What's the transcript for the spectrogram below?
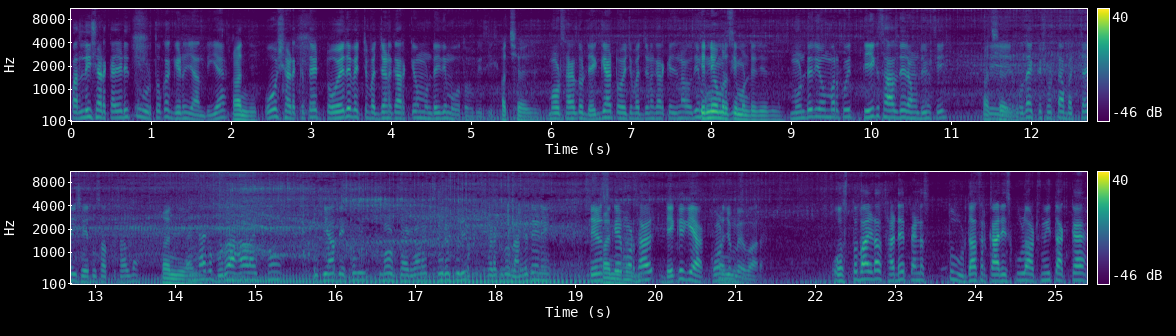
ਪਰਲੀ ਸੜਕ ਆ ਜਿਹੜੀ ਧੂੜ ਤੋਂ ਘੱਗੇ ਨੂੰ ਜਾਂਦੀ ਹੈ ਹਾਂਜੀ। ਉਹ ਸੜਕ ਤੇ ਟੋਏ ਦੇ ਵਿੱਚ ਵੱਜਣ ਕਰਕੇ ਉਹ ਮੁੰਡੇ ਦੀ ਮੌਤ ਹੋ ਗਈ ਸੀ। ਅੱਛਾ ਜੀ। ਮੋਟਰਸਾਈਕਲ ਤੋਂ ਡਿੱਗ ਗਿਆ ਟੋਏ 'ਚ ਵੱਜਣ ਕਰਕੇ ਜਨਾਬ ਉਹਦੀ ਕਿੰਨੀ ਉਮਰ ਸੀ ਮੁੰਡੇ ਦੀ ਉਹਦੀ? ਮੁੰਡੇ ਦੀ ਉਮਰ ਕੋਈ 30 ਕੁ ਸਾਲ ਦੇ ਰਾਉਂਡਿੰਗ ਸੀ। ਅੱਛਾ ਜੀ। ਉਹਦਾ ਇੱਕ ਛੋਟਾ ਬੱਚਾ ਹੀ 6 ਤੋਂ 7 ਸਾਲ ਦਾ। ਹਾਂਜੀ ਇੰਨਾ ਕੁ ਬੁਰਾ ਹਾਲ ਆ ਇੱਥੋਂ। ਤੁਸੀਂ ਆ ਦੇਖੋ ਵੀ ਮੋਟਰਸਾਈਕਲ ਵਾਲੇ ਪੂਰੇ ਪੂਰੀ ਸੜਕ ਤੋਂ ਲੰਘਦੇ ਨੇ। ਹਾਂਜੀ, ਕੇ। ਮੋਟਰਸਾਈਕਲ ਡਿੱਗ ਗਿਆ ਕੌਣ ਜ਼ਿੰਮੇਵਾਰ? ਹੈ ਉਸ ਤੋਂ ਬਾਅਦ ਜਿਹੜਾ ਸਾਡੇ ਪਿੰਡ ਧੂੜ ਦਾ ਸਰਕਾਰੀ ਸਕੂਲ 8ਵੀਂ ਤੱਕ ਹੈ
